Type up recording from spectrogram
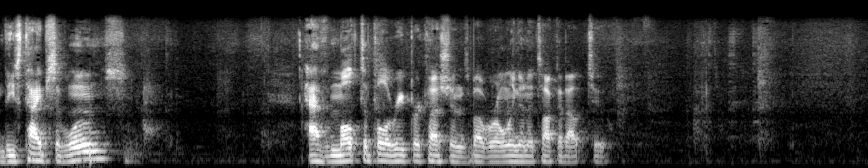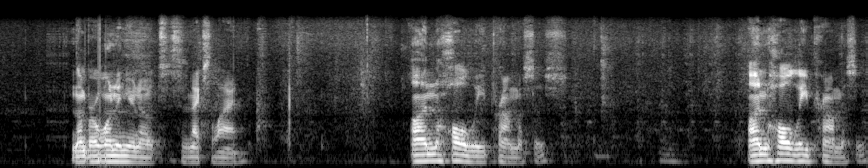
These types of wounds have multiple repercussions, but we're only going to talk about two. Number one in your notes. This is the next line. Unholy promises. Unholy promises.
